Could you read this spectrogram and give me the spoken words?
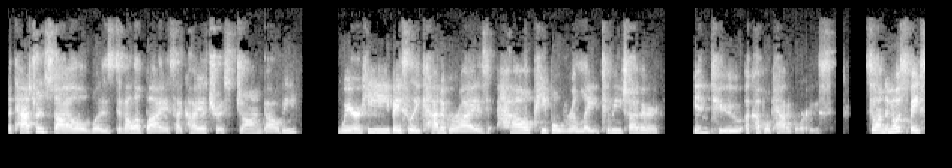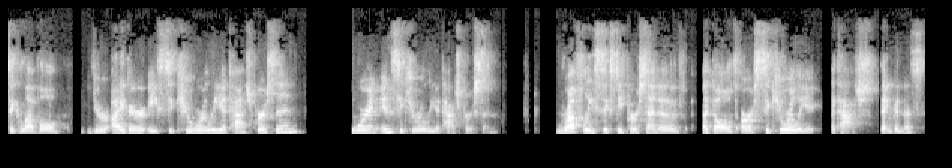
attachment style was developed by psychiatrist John Bowlby where he basically categorized how people relate to each other into a couple categories. So, on the most basic level, you're either a securely attached person or an insecurely attached person. Roughly 60% of adults are securely attached, thank goodness.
